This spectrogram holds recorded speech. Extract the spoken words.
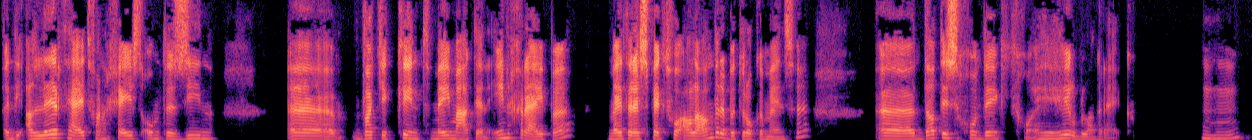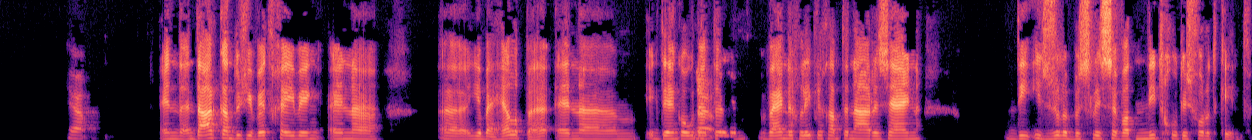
en die alertheid van geest om te zien uh, wat je kind meemaakt en ingrijpen, met respect voor alle andere betrokken mensen. Uh, dat is gewoon, denk ik, gewoon heel belangrijk. Mm -hmm. Ja. En, en daar kan dus je wetgeving en uh, je bij helpen. En uh, ik denk ook ja. dat er weinig leerplichtambtenaren zijn die iets zullen beslissen wat niet goed is voor het kind.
